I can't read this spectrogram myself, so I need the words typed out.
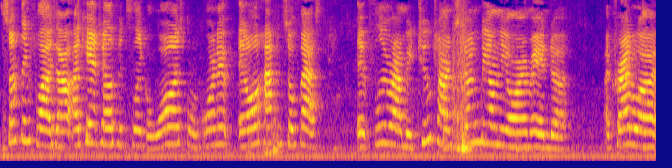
something flies out. I if it's like a wasp or a hornet. It all happened so fast. It flew around me two times, stung me on the arm, and uh, I cried a lot.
